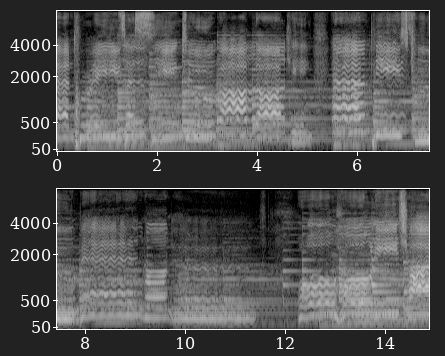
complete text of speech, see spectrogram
and praises sing to God the King and peace to men on earth. Oh, holy child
